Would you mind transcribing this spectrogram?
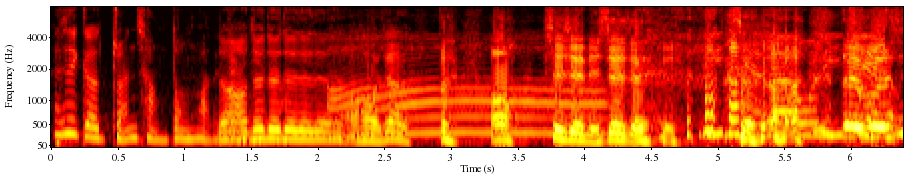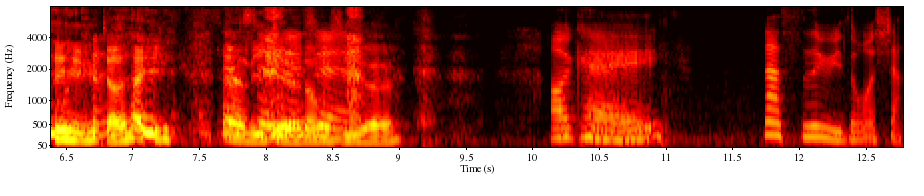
它是一个转场动画的概念吗。对啊，对对对对对，哦，哦这样子，对，哦，谢谢你，谢谢你，理解了，我理解了。对不起，讲的太太理解的东西了。OK，那思雨怎么想？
